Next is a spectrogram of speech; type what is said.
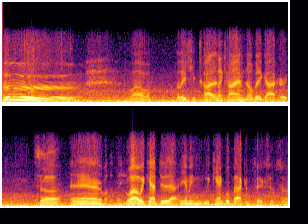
Ooh. Well, at least you caught it in time. Nobody got hurt. So, and about the thing. well, we can't do that. I mean, we can't go back and fix it. So,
